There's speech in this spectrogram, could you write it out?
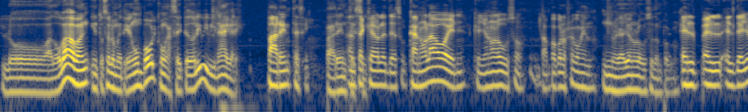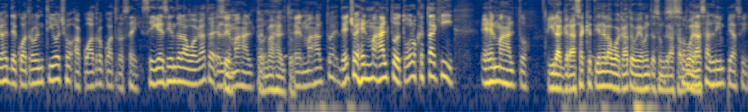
lo adobaban y entonces lo metían en un bowl con aceite de oliva y vinagre? Paréntesis, Paréntesis. antes que hables de eso. Canola oil, que yo no lo uso, tampoco lo recomiendo. No, ya yo no lo uso tampoco. El, el, el de ellos es de 428 a 446. Sigue siendo el aguacate el Sí, de más alto. El más alto. El más alto. es- De hecho, es el más alto de todos los que está aquí. Es el más alto. Y las grasas que tiene el aguacate obviamente son grasas Son buenas. grasas limpias, sí.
